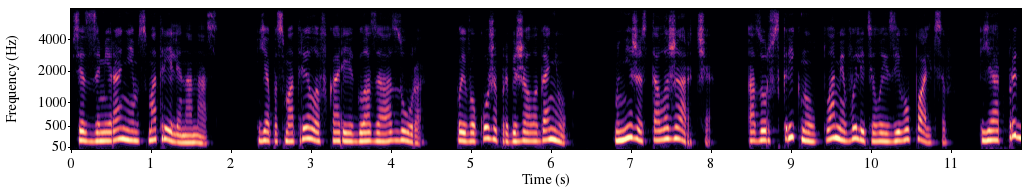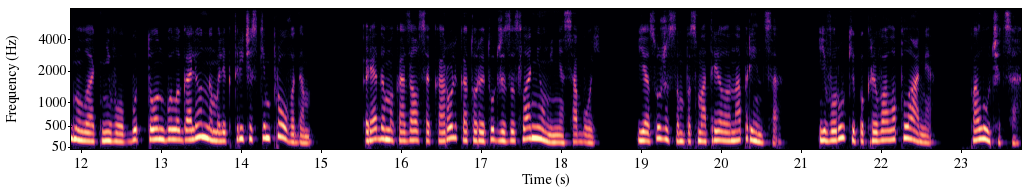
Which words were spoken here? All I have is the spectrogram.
Все с замиранием смотрели на нас. Я посмотрела в карие глаза Азура. По его коже пробежал огонек. Мне же стало жарче. Азур вскрикнул, пламя вылетело из его пальцев. Я отпрыгнула от него, будто он был оголенным электрическим проводом. Рядом оказался король, который тут же заслонил меня собой. Я с ужасом посмотрела на принца. Его руки покрывало пламя. «Получится»,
